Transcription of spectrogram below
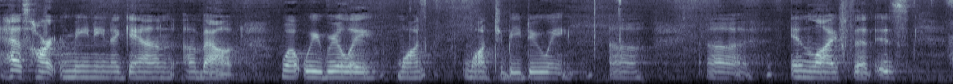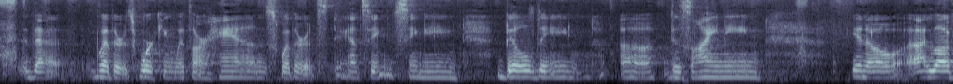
has heart and meaning again about what we really want want to be doing. Uh, uh, in life that is that whether it's working with our hands, whether it's dancing, singing, building, uh, designing. You know, I love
